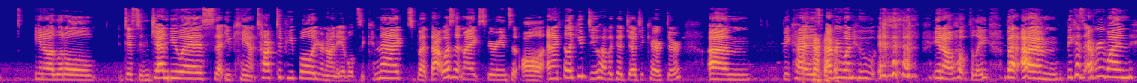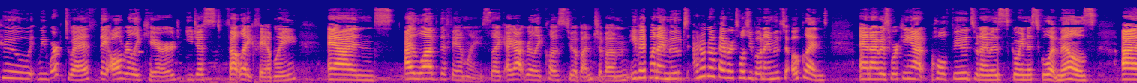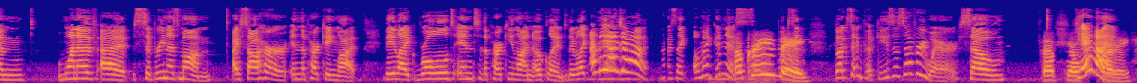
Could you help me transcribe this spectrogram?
you know a little disingenuous that you can't talk to people you're not able to connect but that wasn't my experience at all. And i feel like you do have a good judge of character um, because everyone who you know hopefully but um because everyone who we worked with they all really cared. You just felt like family. And i love the families. Like i got really close to a bunch of them even when i moved i don't know if i ever told you but when i moved to oakland and i was working at whole foods when i was going to school at mills um one of uh, sabrina's mom i saw her in the parking lot they like rolled into the parking lot in Oakland. They were like, Amanda! And I was like, oh my goodness. How crazy. Books and, books and cookies is everywhere. So That's so yeah. funny.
